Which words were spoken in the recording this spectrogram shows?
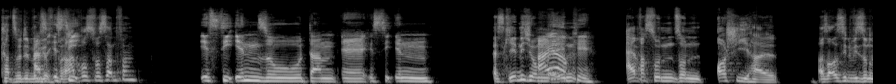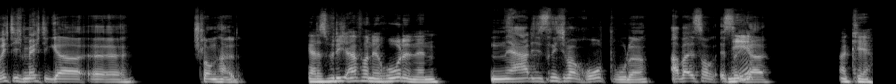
Kannst du mit dem Also Begriff ist die- Bratwurst was anfangen? Ist die innen so, dann, äh, ist die innen. Es geht nicht um Ah ja, in- okay. einfach so ein, so ein Oschi halt. Also aussieht wie so ein richtig mächtiger äh, Schlong halt. Ja, das würde ich einfach eine rote nennen. Ja, die ist nicht immer rot, Bruder. Aber ist auch, ist Nee? egal. Okay.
